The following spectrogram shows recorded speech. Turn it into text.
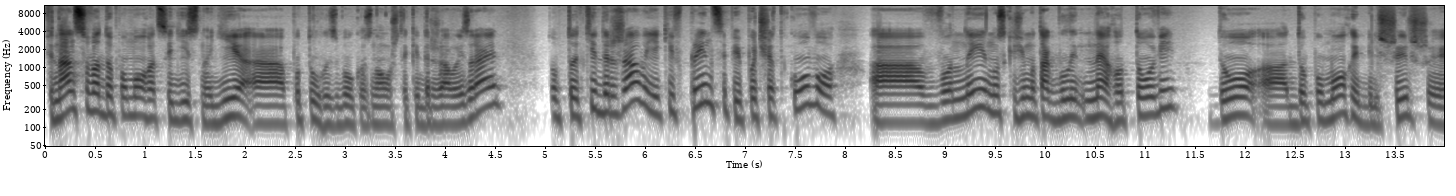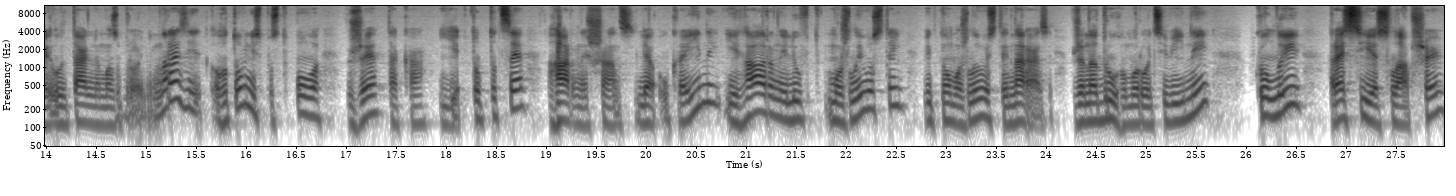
Фінансова допомога це дійсно є е, потуги з боку знову ж таки держави Ізраїль. Тобто ті держави, які в принципі початково вони, ну скажімо так, були не готові до допомоги більш ширшої летальним озброєнням. Наразі готовність поступово вже така є. Тобто, це гарний шанс для України і гарний люфт можливостей, вікно можливостей наразі вже на другому році війни, коли Росія слабшає,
